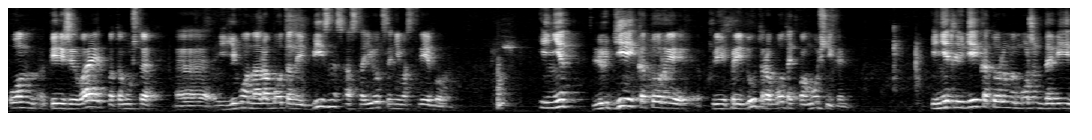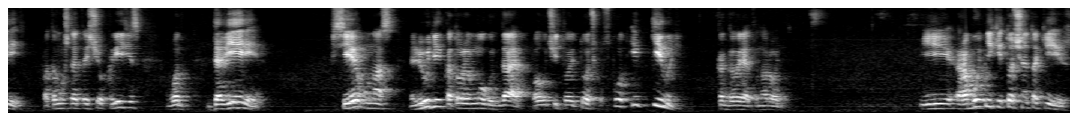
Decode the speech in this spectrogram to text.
он переживает, потому что э, его наработанный бизнес остается невостребованным. И нет людей, которые при, придут работать помощниками. И нет людей, которым мы можем доверить, потому что это еще кризис вот, доверия. Все у нас люди, которые могут да, получить твою точку скот и кинуть, как говорят в народе. И работники точно такие же.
